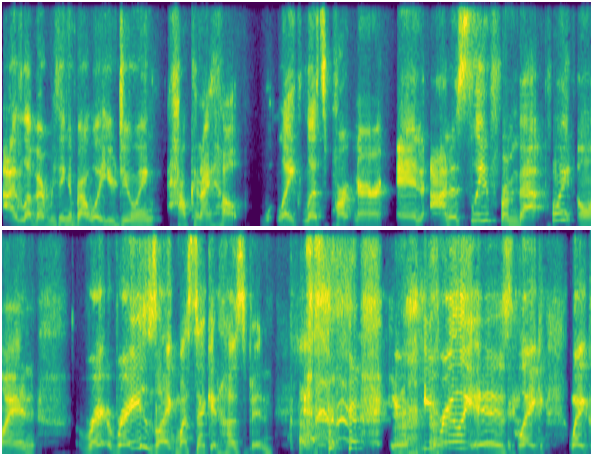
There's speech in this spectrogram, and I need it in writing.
I love everything about what you're doing. How can I help? Like, let's partner." And honestly, from that point on, Ray, Ray is like my second husband. he, really is. Like, like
